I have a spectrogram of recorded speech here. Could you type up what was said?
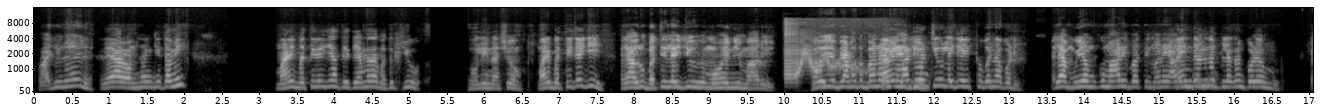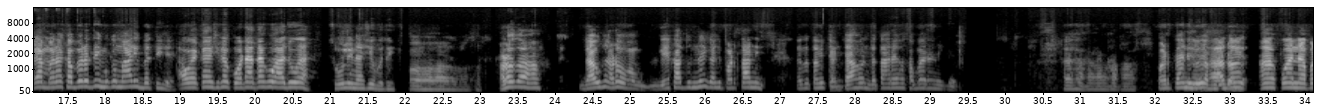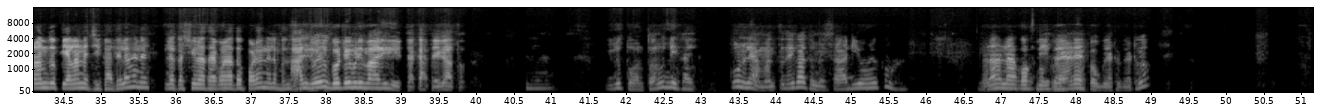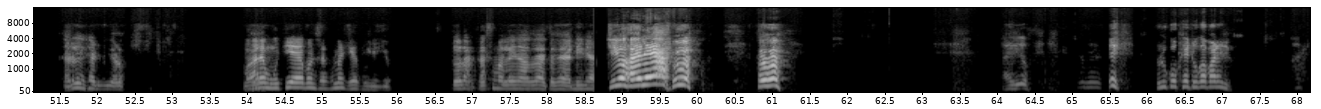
વાજુ નહીં ને? લે આ રામસંગજી તમે? મારી બત્તી રહી ગયા તેમાં તાર બધું થયું. હોલી નાખ્યો મારી બત્તી જઈ ગઈ? એટલે ઓલું બત્તી લઈ ગયું મોહન મારું. તો એ બેઠો તો બનાવી લઈ મારી ગયું. જોડે ચીવ લઈ જાય ખબર ના પડી. એટલે મુએ મુકું મારી બત્તી મને જ તો. પ્લેગન પડ્યો હું એટલે મને ખબર હતી મુકું મારી બત્તી છે. આવો એકાંશ કોટા તાકું આ જોવા સોલી નાશ્યું બધી. હળો તો જાઉં છે. હડો દેખાતું જ નહીં કશું પડતા નહીં તમે ઘંટા હો ને જતા રહે ખબર નહીં. પડતા નહીં જોયો ખાડો. આ કોઈ ના પણ આમ તો પેલા ને જી કાઢેલા હે ને એટલે કશું ના થાય પણ આ તો પડ્યો ને એટલે બધું હાલ જોયું ગોટેમડી મારી ટકા ભેગા તો. પેલું તોર તોરું દેખાય. કોણ લે મને તો દેખાતું નહીં. સાડીઓ હોય કોણ? ના ના કોક દેખાય. એને કોક બેઠું બેઠું હેડો થી હેડો. મારે મોતી આયા પણ ચશ્મા ક્યાં ભૂલી ગયો તો તાર ચશ્મા લઈને આવતા તો હે અડી ગયા ચિયો હે લે ઉહ! ઉહ! આઈ રહ્યો એ પેલું કોક હે ટોકા પાડે રહ્યું.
